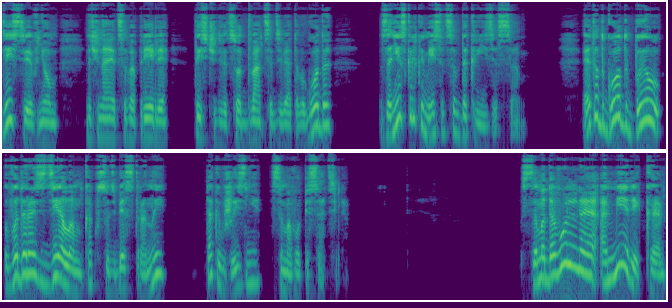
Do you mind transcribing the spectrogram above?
Действие в нем начинается в апреле 1929 года, за несколько месяцев до кризиса. Этот год был водоразделом как в судьбе страны, так и в жизни самого писателя. Самодовольная Америка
